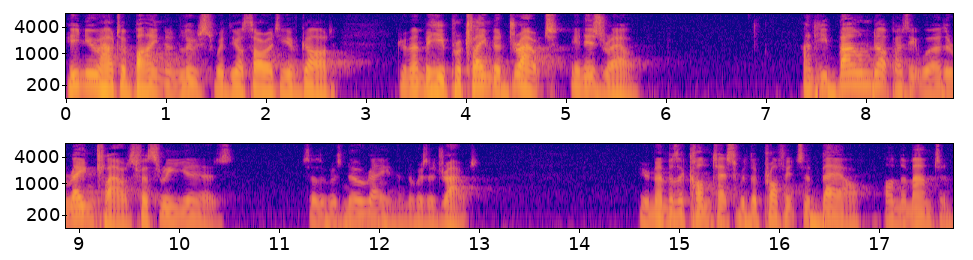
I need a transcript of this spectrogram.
He knew how to bind and loose with the authority of God. Remember, he proclaimed a drought in Israel. And he bound up, as it were, the rain clouds for three years. So there was no rain and there was a drought. You remember the contest with the prophets of Baal on the mountain.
